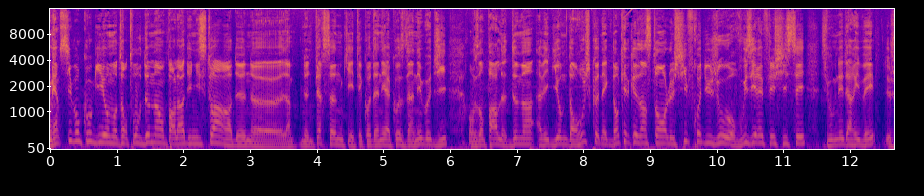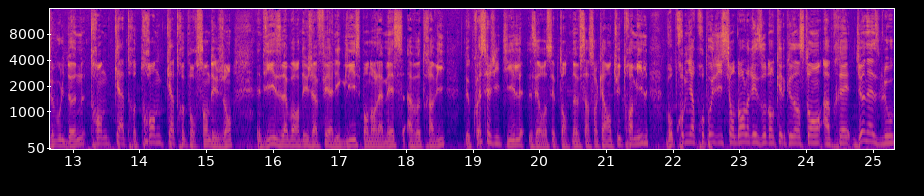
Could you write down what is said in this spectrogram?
Merci beaucoup Guillaume, on te retrouve demain, on parlera d'une histoire d'une euh, d'une personne qui a été condamnée à cause d'un emoji. On vous en parle demain avec Guillaume dans Rouge Connect. Dans quelques instants, le chiffre du jour, vous y réfléchissez. Si vous venez d'arriver, je vous le donne, 34, 34% des gens disent l'avoir déjà fait à l'église pendant la messe. À votre avis, de quoi s'agit-il? 079 548 3000. Vos premières propositions dans le réseau dans quelques instants après Jonas Blue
